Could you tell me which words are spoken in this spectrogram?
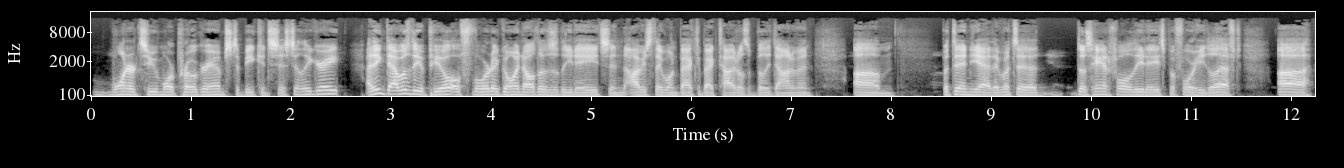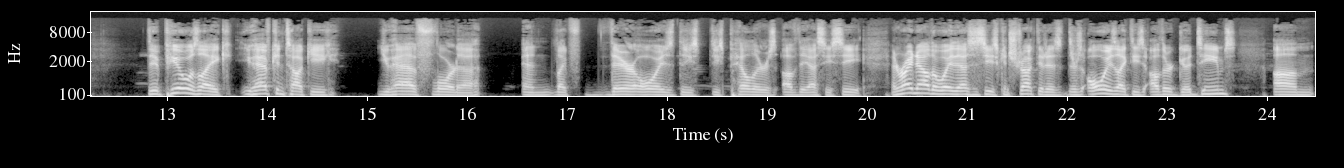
one or two more programs to be consistently great. I think that was the appeal of Florida going to all those Elite Eights, and obviously they won back to back titles with Billy Donovan. Um, but then, yeah, they went to those handful of Elite Eights before he left. Uh, the appeal was like you have Kentucky, you have Florida, and like they're always these these pillars of the SEC. And right now, the way the SEC is constructed is there's always like these other good teams. Um,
